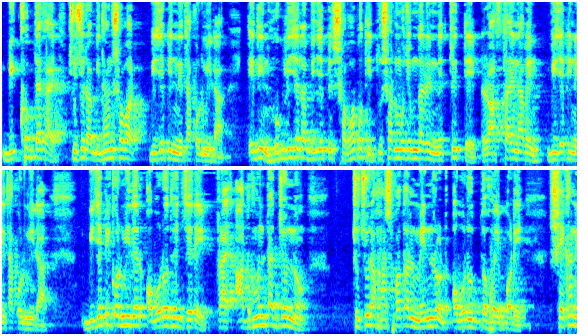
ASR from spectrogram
বিক্ষোভ দেখায় চুচুড়া বিধানসভার বিজেপির নেতাকর্মীরা। এদিন হুগলি জেলা বিজেপির সভাপতি তুষার মজুমদারের নেতৃত্বে রাস্তায় নামেন বিজেপি নেতাকর্মীরা। বিজেপি কর্মীদের অবরোধের জেরে প্রায় আধ ঘণ্টার জন্য চুচুড়া হাসপাতাল মেন রোড অবরুদ্ধ হয়ে পড়ে। সেখানে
